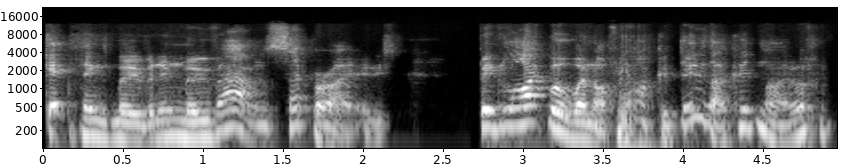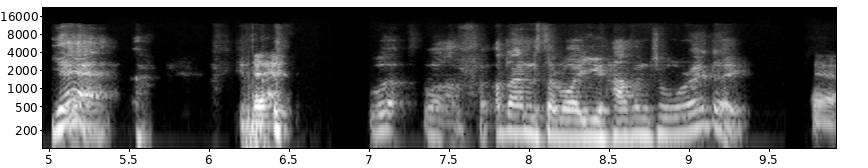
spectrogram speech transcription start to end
get things moving and move out and separate? And his big light bulb went off. Yeah, I could do that, couldn't I? yeah. yeah. well, well, I don't understand why you haven't already. Yeah.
